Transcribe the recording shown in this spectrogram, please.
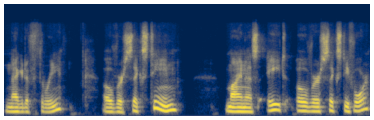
negative 3 over 16 minus 8 over 64.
